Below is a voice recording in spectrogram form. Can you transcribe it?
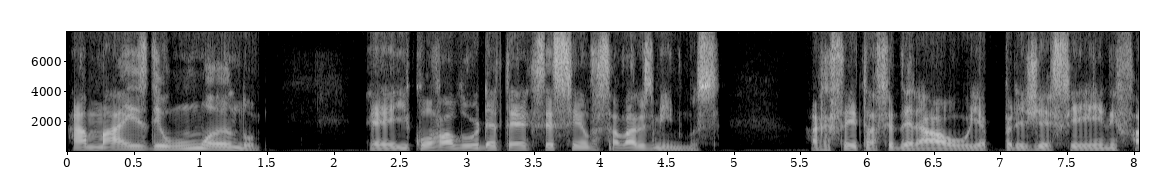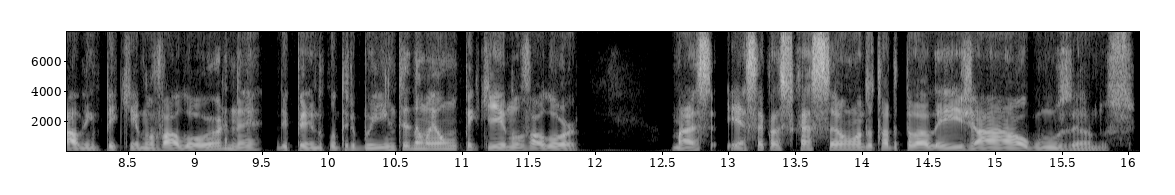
há mais de um ano é, e com valor de até 60 salários mínimos. A Receita Federal e a PGFN falam em pequeno valor, né, dependendo do contribuinte, não é um pequeno valor, mas essa classificação é adotada pela lei já há alguns anos.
